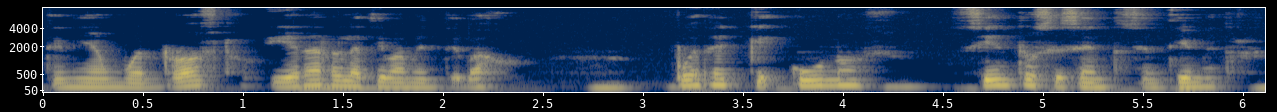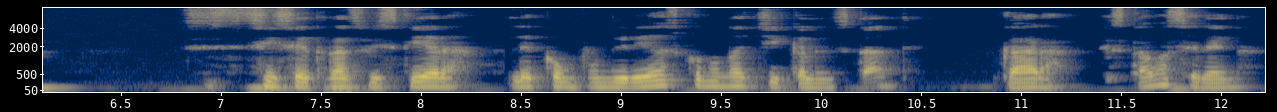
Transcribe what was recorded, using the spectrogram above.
tenía un buen rostro y era relativamente bajo, puede que unos 160 centímetros. Si se trasvistiera, le confundirías con una chica al instante. Cara estaba serena,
